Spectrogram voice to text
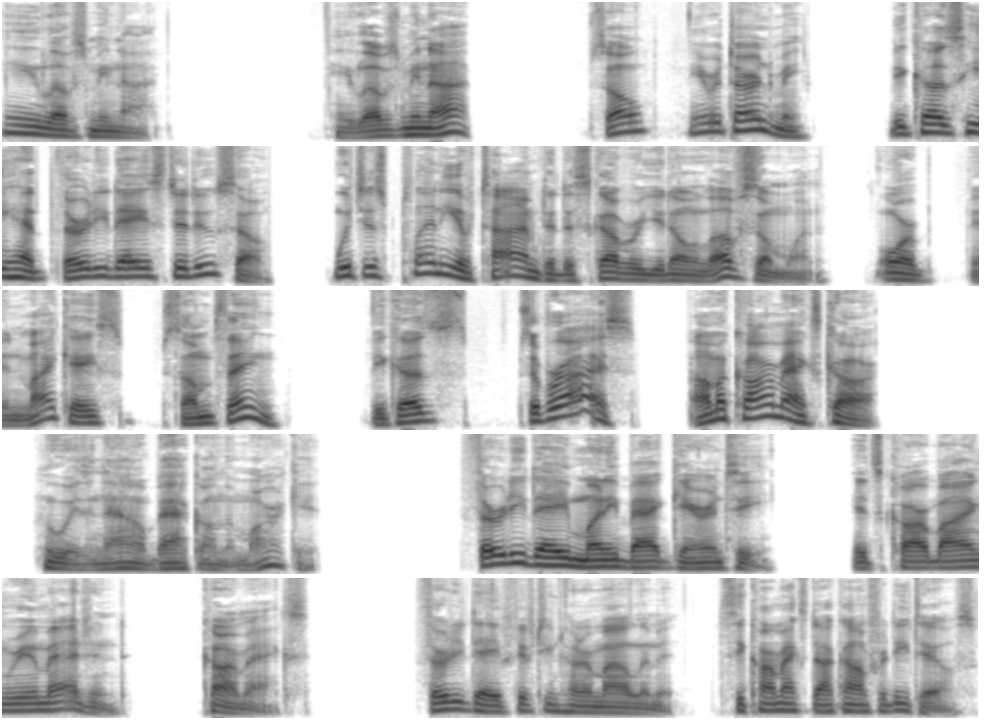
He loves me not. He loves me not. So he returned me because he had 30 days to do so, which is plenty of time to discover you don't love someone. Or, in my case, something. Because, surprise, I'm a CarMax car who is now back on the market. 30 day money back guarantee. It's car buying reimagined. CarMax. 30 day 1500 mile limit. See CarMax.com for details.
